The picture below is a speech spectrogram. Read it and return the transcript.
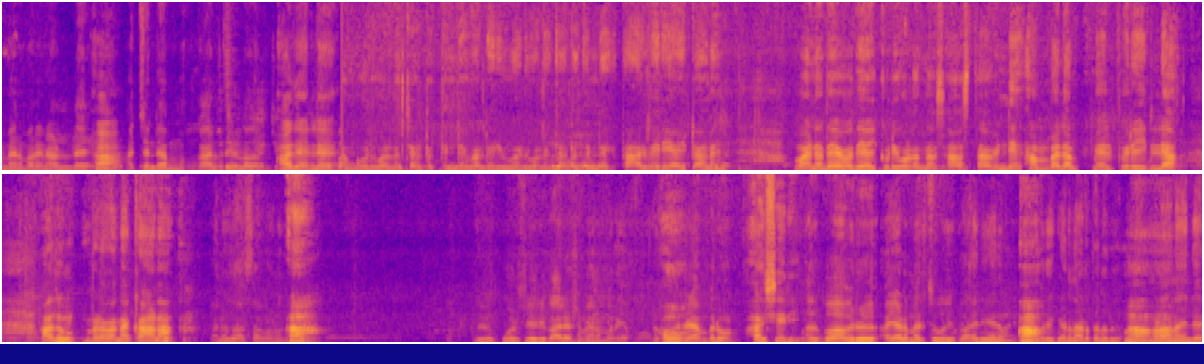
മേനൻ പറയുന്ന ആളുടെ അച്ഛന്റെ കാലത്തേ ഉള്ളതാണ്. അതെ അല്ലേ? അങ്ങോട്ട് വെള്ളച്ചാട്ടത്തിന്റെ വെള്ളരിമേട് വെള്ളച്ചാട്ടത്തിന്റെ താഴ്വരയായിട്ടാണ് വനദേവതയായി കുടികൊള്ളുന്ന ശാസ്താവിന്റെ അമ്പലം. മേൽപ്പുരയില്ല. അതും ഇവിടെ വന്നാൽ കാണാം. വനശാസ്താവാണ് ആ. ഇത് കോഴിശ്ശേരി ബാലകൃഷ്ണ മേനം പറയും. അമ്പലമാണ്. അത് ശരി. അതിപ്പോ അവർ അയാൾ മരിച്ചുപോയി. പോയി അനിയനും ഇവരൊക്കെയാണ് നടത്തുന്നത്. നമ്മളാണ് അതിന്റെ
